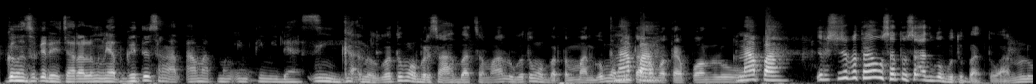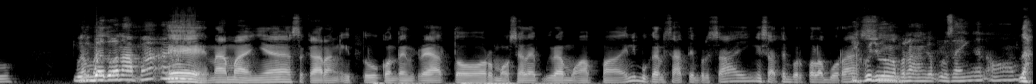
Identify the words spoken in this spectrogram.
gue gak suka deh cara lu ngeliat gue itu sangat amat mengintimidasi. Enggak loh, gue tuh mau bersahabat sama lu, gue tuh mau berteman, gue mau Kenapa? minta nomor telepon lu. Kenapa? Ya siapa tahu satu saat gue butuh bantuan lu. Butuh Nama- bantuan apaan? Eh, namanya sekarang itu konten kreator, mau selebgram, mau apa. Ini bukan saatnya bersaing, ini saatnya berkolaborasi. Eh, gue juga gak pernah anggap lu saingan om. Lah,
